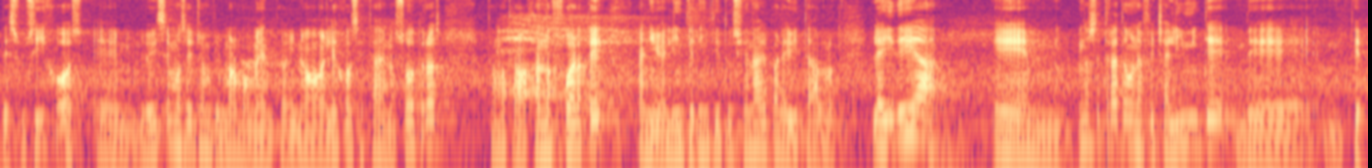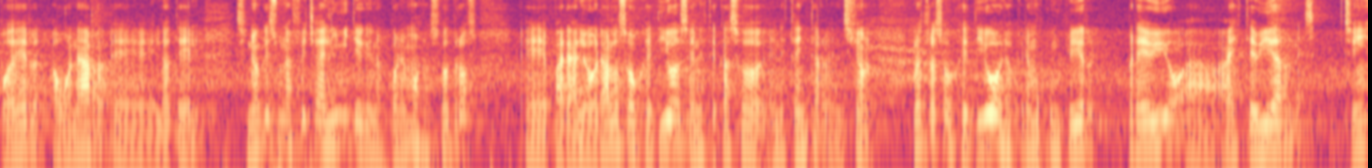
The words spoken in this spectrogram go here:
de sus hijos, eh, lo hubiésemos hecho en primer momento y no lejos está de nosotros. Estamos trabajando fuerte a nivel interinstitucional para evitarlo. La idea eh, no se trata de una fecha límite de, poder abonar el hotel, sino que es una fecha de límite que nos ponemos nosotros para lograr los objetivos, en este caso, en esta intervención. Nuestros objetivos los queremos cumplir previo a, este viernes. ¿sí?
